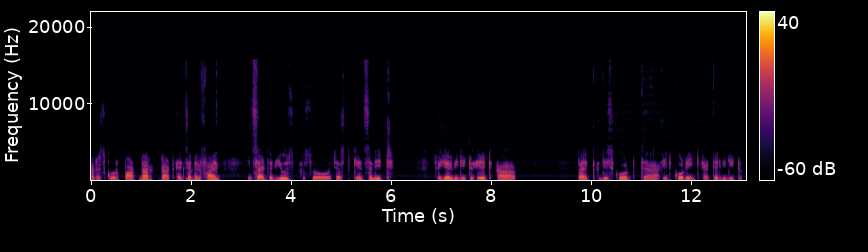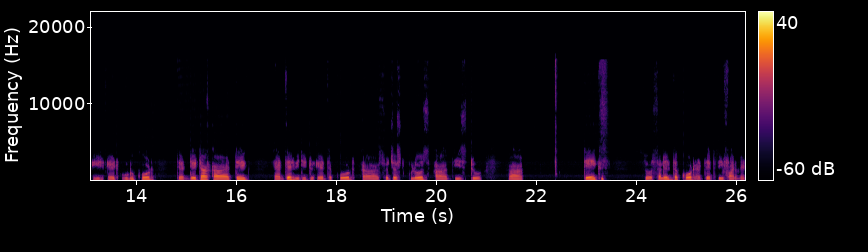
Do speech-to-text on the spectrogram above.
underscore partner dot xml file inside the views so just cancel it. So here we need to add uh, like this code the encoding and then we need to add Odoo code then data uh, tag and then we need to add the code uh, so just close uh, these two uh, tags. So select the code and then reformat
